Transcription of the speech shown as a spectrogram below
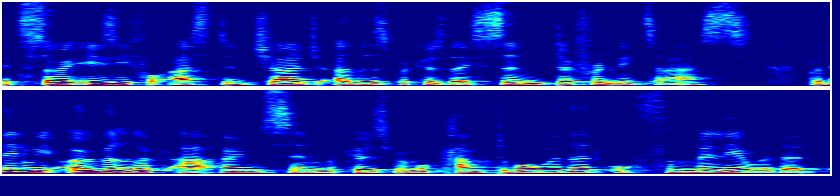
It's so easy for us to judge others because they sin differently to us but then we overlook our own sin because we're more comfortable with it or familiar with it,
